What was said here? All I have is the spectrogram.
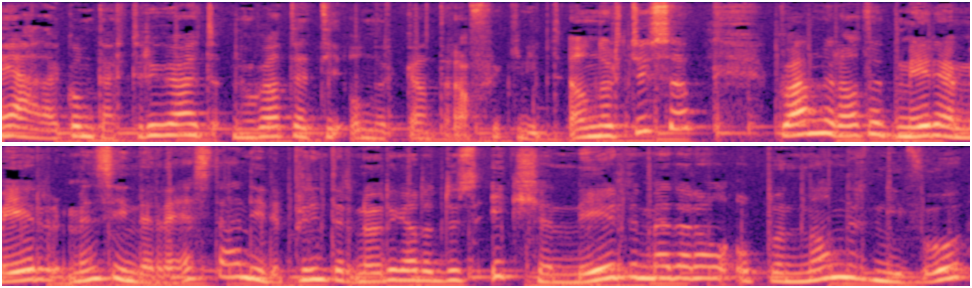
Ja, dat komt daar terug uit. Nog altijd die onderkant eraf geknipt. En ondertussen kwamen er altijd meer en meer mensen in de rij staan die de printer nodig hadden. Dus ik geneerde me daar al op een ander niveau.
